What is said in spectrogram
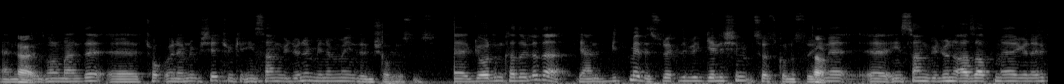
Yani Evet. normalde e, çok önemli bir şey çünkü insan gücünü minimuma indirmiş oluyorsunuz. E, gördüğüm kadarıyla da yani bitmedi. Sürekli bir gelişim söz konusu. Tabii. Yine e, insan gücünü azaltmaya yönelik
